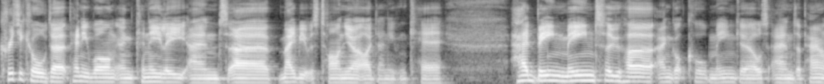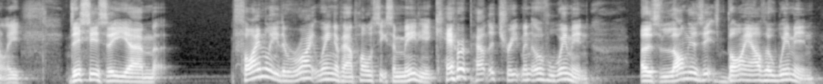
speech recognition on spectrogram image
critical that Penny Wong and Keneally and uh, maybe it was Tanya, I don't even care, had been mean to her and got called mean girls. And apparently, this is the. Um, finally, the right wing of our politics and media care about the treatment of women as long as it's by other women.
